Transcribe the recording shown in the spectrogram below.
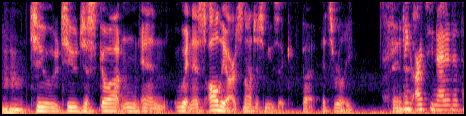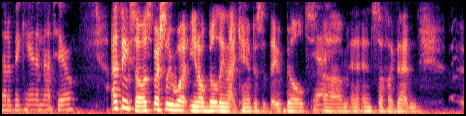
Mhm. to to just go out and, and witness all the arts, not just music, but it's really I fantastic. think Arts United has had a big hand in that too. I think so, especially what you know, building that campus that they've built, Yeah. um, and, and stuff like that. And uh,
